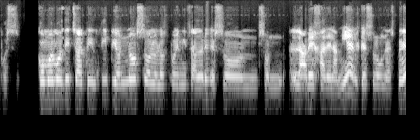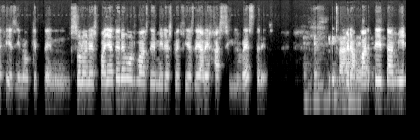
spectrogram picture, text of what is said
pues como hemos dicho al principio, no solo los polinizadores son, son la abeja de la miel, que es solo una especie, sino que solo en España tenemos más de mil especies de abejas silvestres. Pero aparte también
